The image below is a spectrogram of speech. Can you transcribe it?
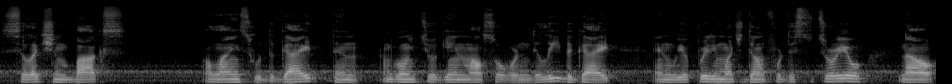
selection box aligns with the guide. Then I'm going to again mouse over and delete the guide and we are pretty much done for this tutorial. Now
